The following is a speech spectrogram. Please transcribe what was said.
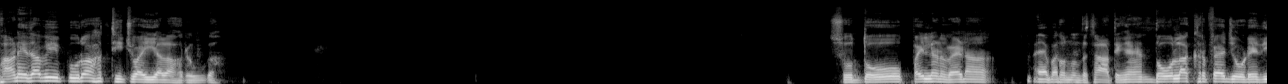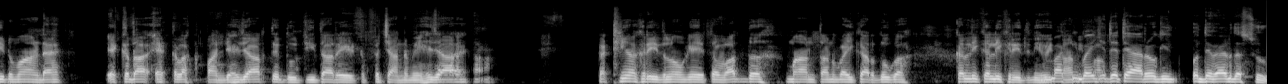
ਥਾਣੇ ਦਾ ਵੀ ਪੂਰਾ ਹੱਥੀ ਚੁਆਈ ਵਾਲਾ ਰਹੂਗਾ। ਸੋ ਦੋ ਪਹਿਲਣ ਵੈੜਾਂ ਆਇਆ ਪਤਾ ਤੁਹਾਨੂੰ ਦਿਖਾਤੀਆਂ 2 ਲੱਖ ਰੁਪਏ ਜੋੜੇ ਦੀ ਡਿਮਾਂਡ ਹੈ। ਇੱਕ ਦਾ 1 ਲੱਖ 5000 ਤੇ ਦੂਜੀ ਦਾ ਰੇਟ 95000 ਹੈ। ਇਕੱਠੀਆਂ ਖਰੀਦ ਲਓਗੇ ਤਾਂ ਵੱਧ ਮਾਨ ਤਨ ਬਾਈ ਕਰ ਦੂਗਾ। ਕੱਲੀ ਕੱਲੀ ਖਰੀਦਣੀ ਹੋਈ ਤਾਂ ਬਾਕੀ ਬਾਈ ਜਿੱਦੇ ਤਿਆਰ ਹੋ ਗਈ ਉਹਦੇ ਵੈੜ ਦੱਸੂ।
